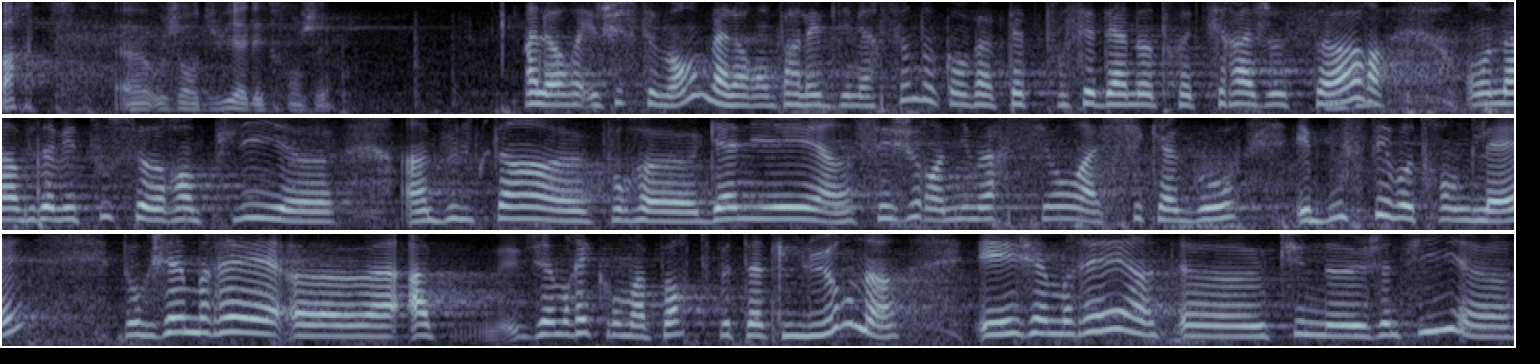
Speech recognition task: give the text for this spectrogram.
partent euh, aujourd'hui à l'étranger. Alors justement, bah alors on parlait de l'immersion, donc on va peut-être procéder à notre tirage au sort. Mhm. On a, vous avez tous rempli euh, un bulletin euh, pour euh, gagner un séjour en immersion à Chicago et booster votre anglais. Donc j'aimerais, j'aimerais qu'on m'apporte peut-être l'urne et j'aimerais euh, qu'une jeune fille euh,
